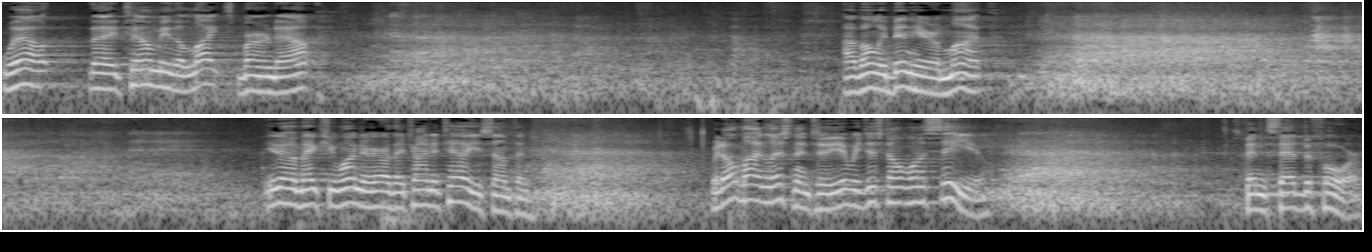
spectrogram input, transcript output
Well, they tell me the lights burned out. I've only been here a month. You know, it makes you wonder are they trying to tell you something? We don't mind listening to you, we just don't want to see you. It's been said before.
